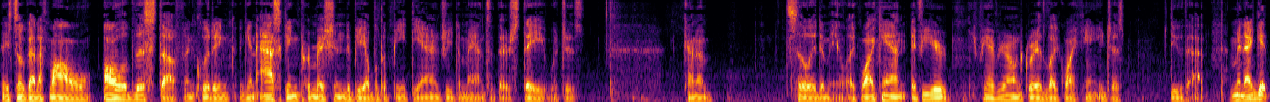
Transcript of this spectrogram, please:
they still got to follow all of this stuff, including again asking permission to be able to meet the energy demands of their state, which is kind of silly to me. Like, why can't if you're if you have your own grid, like why can't you just do that? I mean, I get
